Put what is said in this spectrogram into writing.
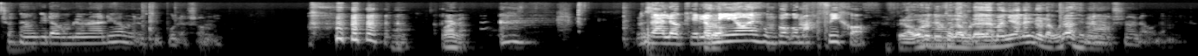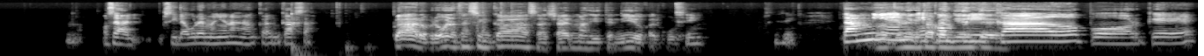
Yo tengo que ir a cumplir un horario, me lo estipulo yo mismo. Bueno, O sea, lo que lo Pero- mío es un poco más fijo. pero a vos no te No, gusta vos laburar de la mañana y no laburás de No, mañana. yo no laburo de mañana. No. O sea, si laburo de mañana es acá en casa. Claro, pero bueno, estás en casa, ya es más distendido, calculo. Sí. sí, sí. También es pendiente. complicado porque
